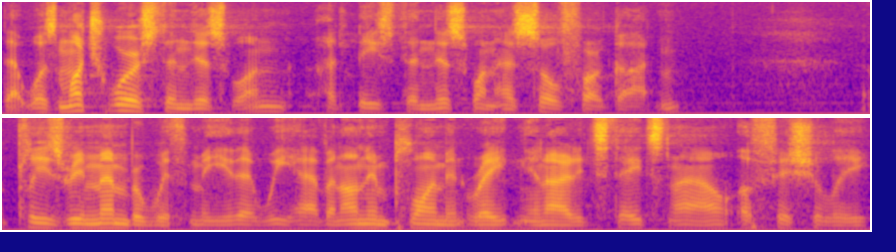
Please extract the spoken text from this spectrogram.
that was much worse than this one, at least than this one has so far gotten, please remember with me that we have an unemployment rate in the United States now officially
